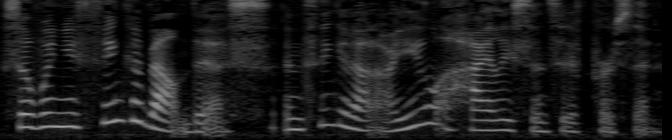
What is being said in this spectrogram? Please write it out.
So when you think about this and think about are you a highly sensitive person?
